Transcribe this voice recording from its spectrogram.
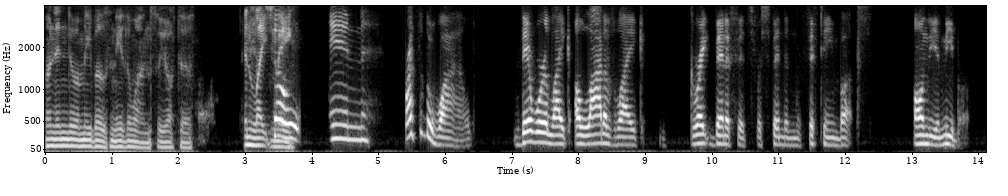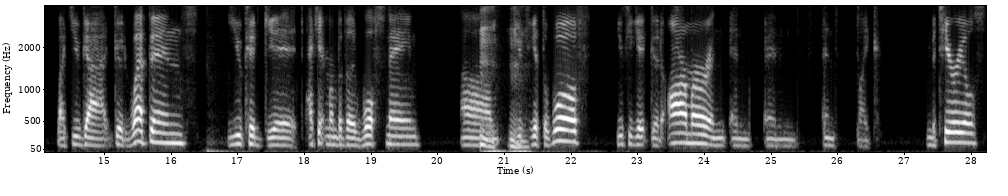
I'm into amiibos in either one, so you have to enlighten So me. in Breath of the Wild, there were like a lot of like great benefits for spending the 15 bucks on the amiibo. Like you got good weapons, you could get I can't remember the wolf's name. Um you mhm. could get the wolf, you could get good armor and and and and like materials.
